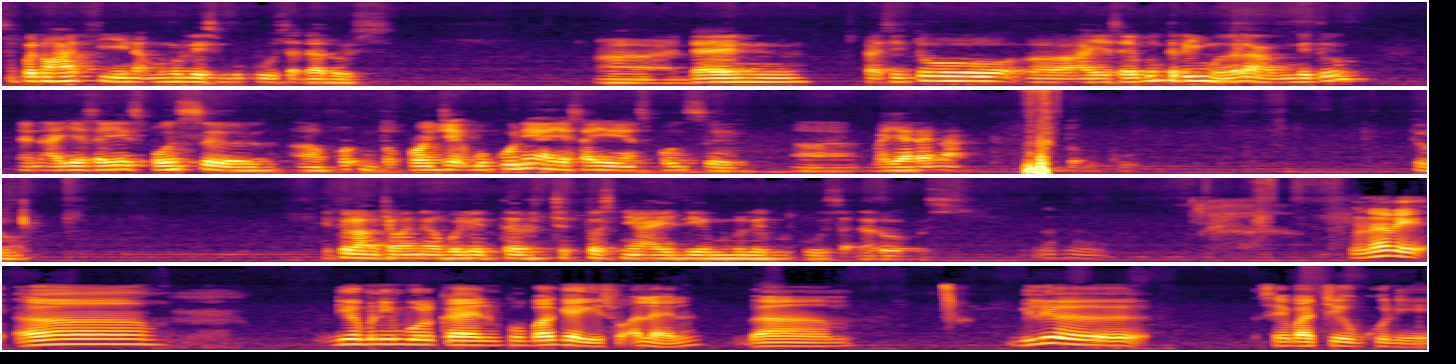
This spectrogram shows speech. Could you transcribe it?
sepenuh hati nak menulis buku Ustaz Darus. Ha, dan kat situ uh, ayah saya pun terima lah benda tu. Dan ayah saya sponsor uh, pro, untuk projek buku ni ayah saya yang sponsor uh, bayaran lah untuk buku. Tu. Itulah macam mana boleh tercetusnya idea menulis buku Ustaz Darus. Mhm. Menarik. Uh, dia menimbulkan pelbagai soalan. Um, bila saya baca buku ni,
